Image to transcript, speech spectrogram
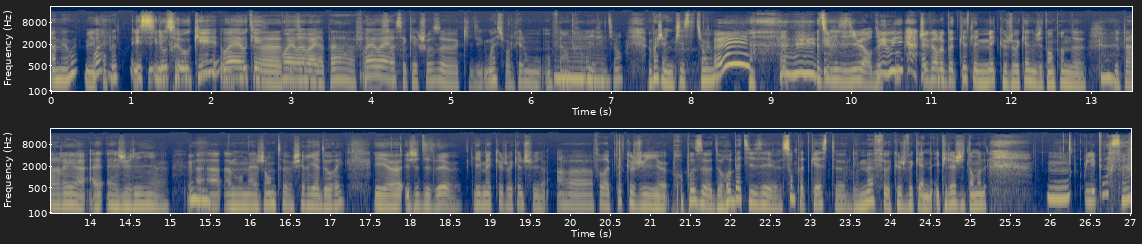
Ah mais ouais, mais complètement. Et, si l'autre est ok, ouais, ok. Euh, ouais, ouais, ouais. Y a pas, ça c'est quelque chose euh, qui, ouais, sur lequel on, fait un travail hmm. effectivement. Moi j'ai une question. Parce que je me suis dit, alors du coup, oui. je vais faire le podcast Les mecs que je où J'étais en train de, de parler à, Julie, euh, hmm. à, mon agente chérie adorée, et je disais les mecs que je ken, je suis, il faudrait peut-être que je lui propose de rebaptiser son podcast Les meufs que je veux ken. Et puis là j'étais en mode Les personnes,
